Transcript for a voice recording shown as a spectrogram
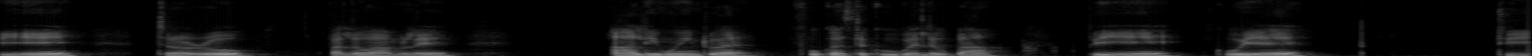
ပြီးရင်ကျွန်တော်တို့ မလုပ်ရမလဲ early win အတွက် focus တစ်ခုပဲလုပ်ပါပြီးရင်ကိုယ့်ရဲ့ဒီ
